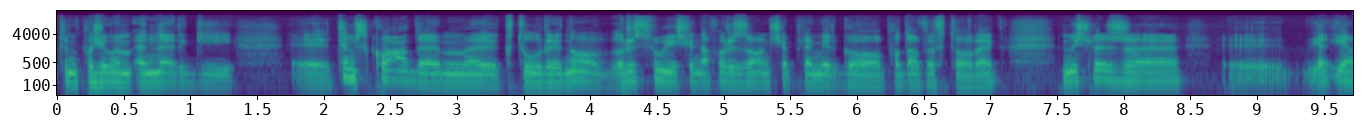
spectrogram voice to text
tym poziomem energii, e, tym składem, e, który no, rysuje się na horyzoncie, premier go poda we wtorek. Myślę, że e, ja, ja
